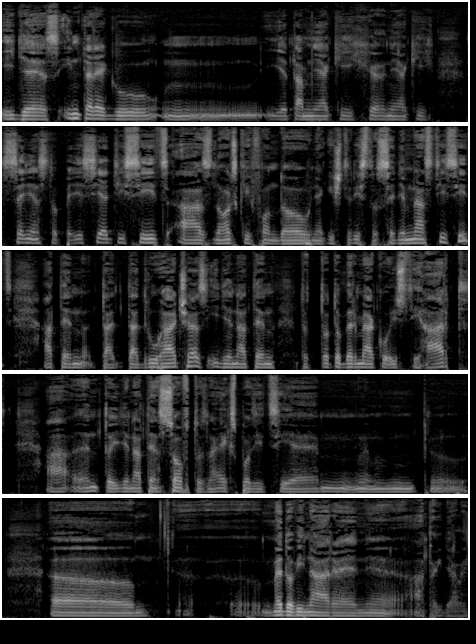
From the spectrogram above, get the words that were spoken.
ide z Interregu, mm, je tam nejakých, nejakých 750 tisíc a z norských fondov nejakých 417 tisíc a ten, tá, tá druhá časť ide na ten, to, toto berme ako istý hard, a to ide na ten soft, to znamená expozície, medovináreň a tak ďalej.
